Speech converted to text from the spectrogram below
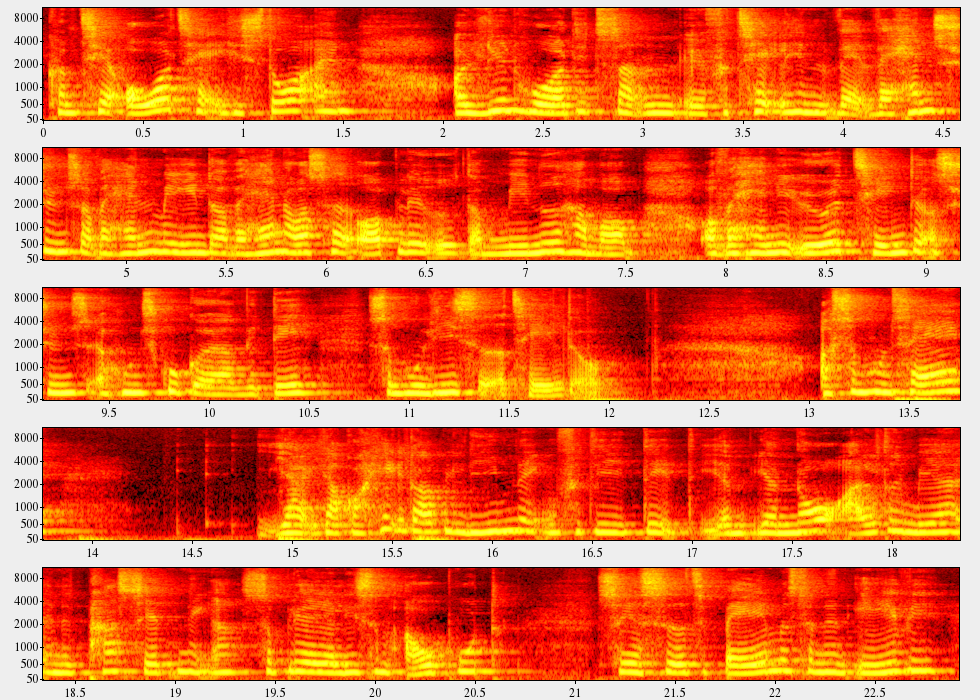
kom til at overtage historien, og lynhurtigt sådan, øh, fortælle hende, hvad, hvad han synes, og hvad han mente, og hvad han også havde oplevet, der mindede ham om, og hvad han i øvrigt tænkte og synes, at hun skulle gøre ved det, som hun lige sad og talte om. Og som hun sagde, jeg, jeg går helt op i limningen, fordi det, jeg, jeg når aldrig mere end et par sætninger, så bliver jeg ligesom afbrudt. Så jeg sidder tilbage med sådan en evig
